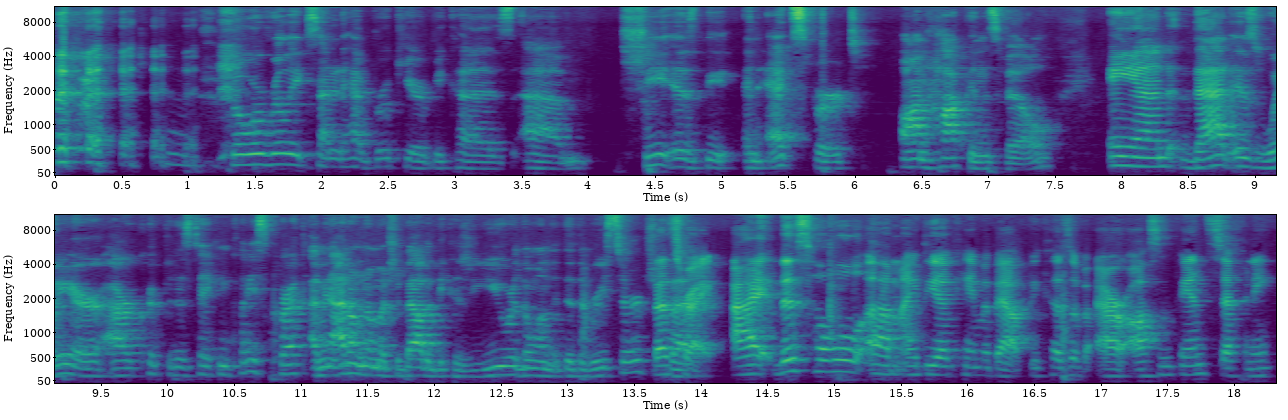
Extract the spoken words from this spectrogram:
but we're really excited to have Brooke here because um, she is the an expert on Hopkinsville, and that is where our cryptid is taking place. Correct? I mean, I don't know much about it because you were the one that did the research. That's but- right. I this whole um, idea came about because of our awesome fan Stephanie,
